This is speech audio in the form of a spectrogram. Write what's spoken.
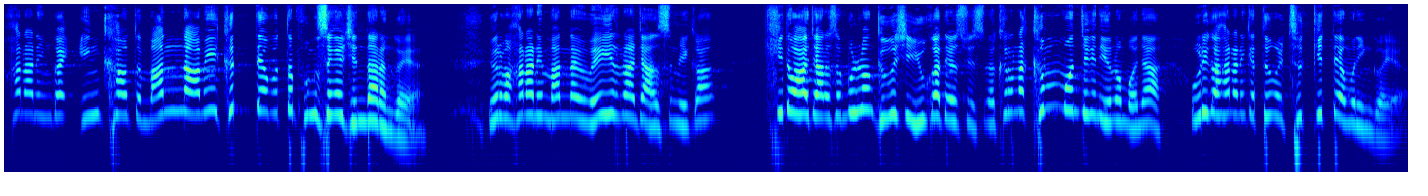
하나님과 인카운트 만남이 그때부터 풍성해진다는 거예요. 여러분 하나님 만남이 왜 일어나지 않습니까? 기도하지 않아서 물론 그것이 이유가 될 수 있습니다. 그러나 근본적인 이유는 뭐냐? 우리가 하나님께 등을 졌기 때문인 거예요.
